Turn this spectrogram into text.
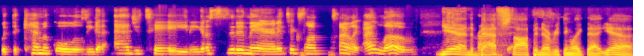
with the chemicals and you gotta agitate and you gotta sit in there and it takes a long time like i love yeah, the and the bath stop and everything like that. Yeah,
